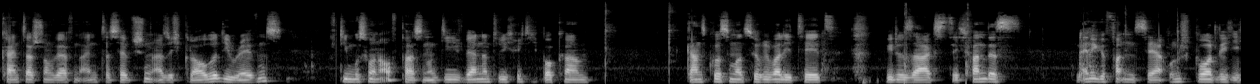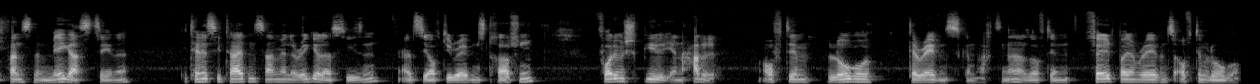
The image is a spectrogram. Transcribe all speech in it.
kein Touchdown werfen, eine Interception. Also ich glaube, die Ravens, auf die muss man aufpassen und die werden natürlich richtig Bock haben. Ganz kurz mal zur Rivalität, wie du sagst. Ich fand es, einige fanden es sehr unsportlich, ich fand es eine Megaszene. Die Tennessee Titans haben ja in der Regular Season, als sie auf die Ravens trafen, vor dem Spiel ihren Huddle auf dem Logo der Ravens gemacht, ne? also auf dem Feld bei den Ravens, auf dem Logo.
